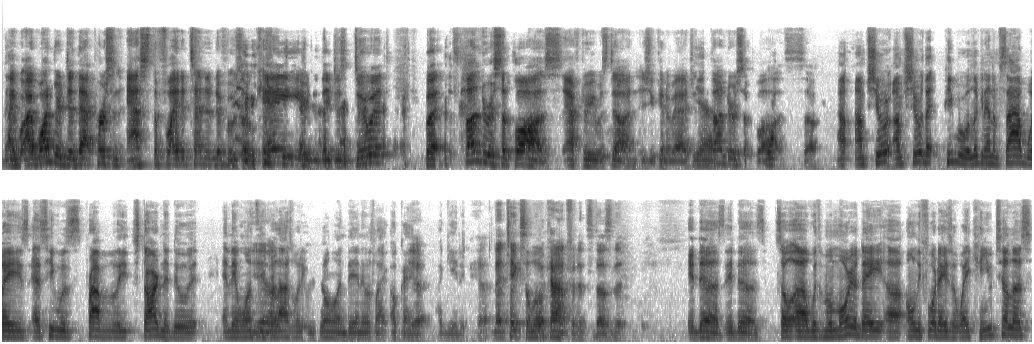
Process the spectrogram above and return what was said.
That, I, I wonder, did that person ask the flight attendant if it was okay, or did they just do it? But thunderous applause after he was done, as you can imagine. Yeah. Thunderous applause. So I, I'm sure, I'm sure that people were looking at him sideways as he was probably starting to do it, and then once yeah. he realized what he was doing, then it was like, okay, yeah. I get it. Yeah. That takes a little confidence, doesn't it? It does. It does. So uh, with Memorial Day uh, only four days away, can you tell us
